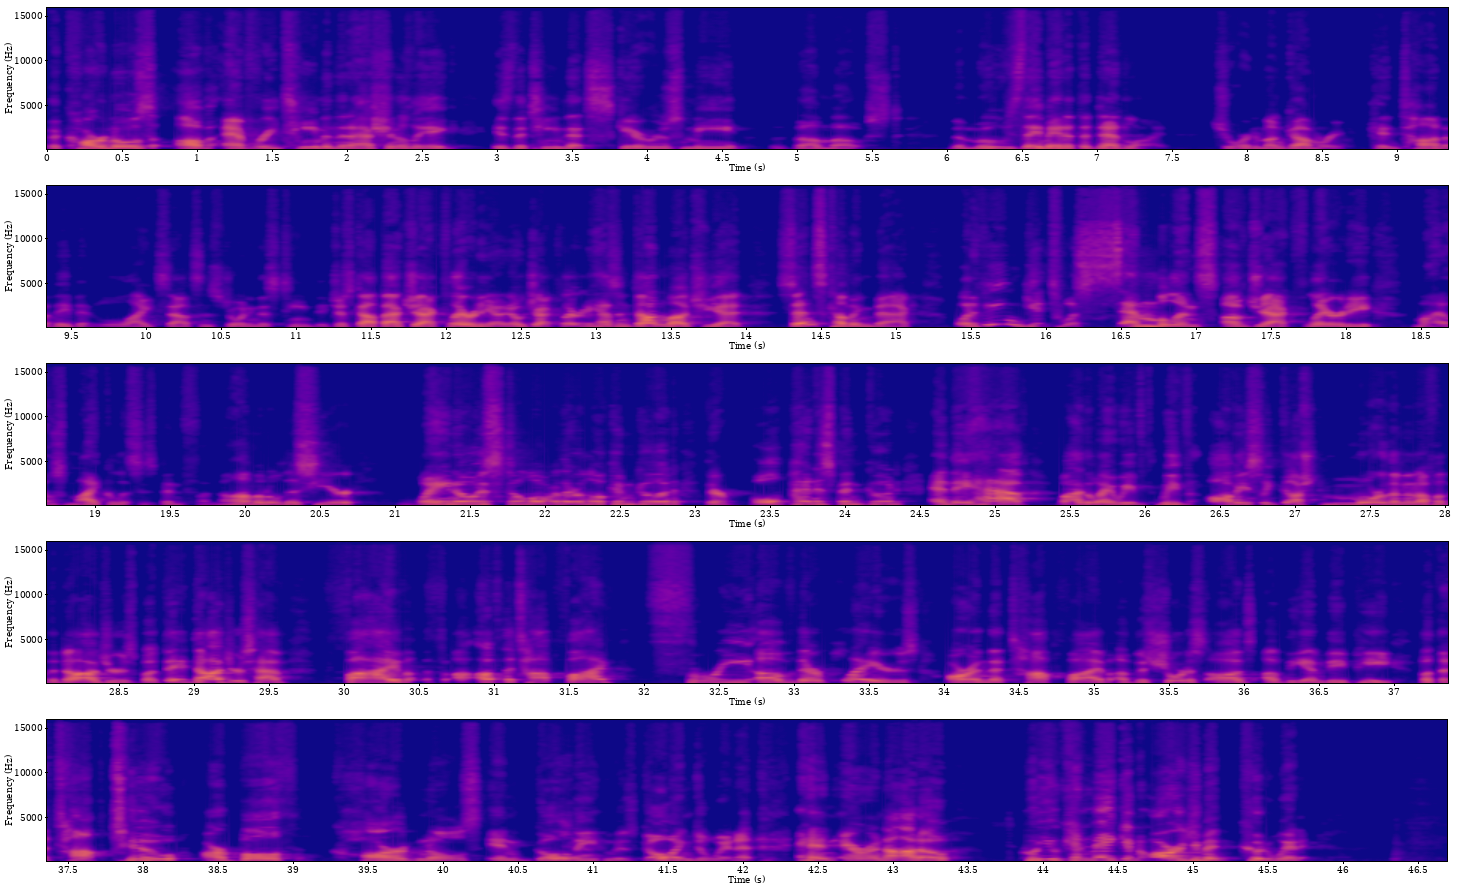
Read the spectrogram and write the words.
The Cardinals of every team in the National League is the team that scares me the most. The moves they made at the deadline. Jordan Montgomery, Quintana, they've been lights out since joining this team. They just got back Jack Flaherty. I know Jack Flaherty hasn't done much yet since coming back, but if he can get to a semblance of Jack Flaherty, Miles Mikolas has been phenomenal this year. Waino is still over there looking good. Their bullpen has been good, and they have. By the way, we've we've obviously gushed more than enough of the Dodgers, but they Dodgers have five of the top five. Three of their players are in the top five of the shortest odds of the MVP, but the top two are both Cardinals in Goldie, Yeah. who is going to win it, and Arenado, who you can make an argument could win it.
